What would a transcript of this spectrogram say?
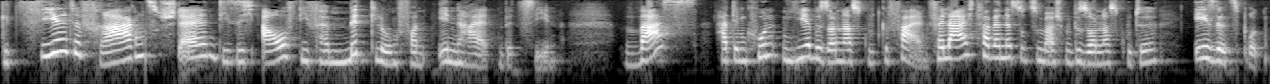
gezielte Fragen zu stellen, die sich auf die Vermittlung von Inhalten beziehen. Was hat dem Kunden hier besonders gut gefallen? Vielleicht verwendest du zum Beispiel besonders gute Eselsbrücken.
